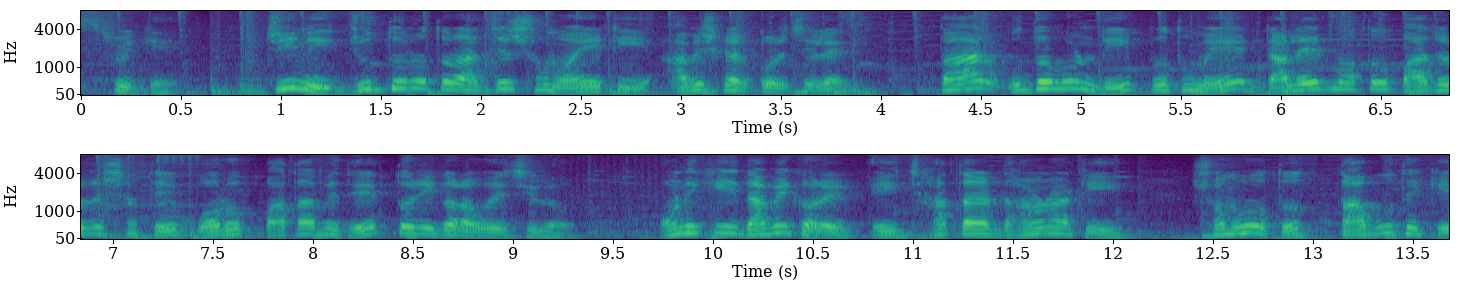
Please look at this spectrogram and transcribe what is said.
স্ত্রীকে। যিনি যুদ্ধরত রাজ্যের সময় এটি আবিষ্কার করেছিলেন। তার উদ্ভাবনটি প্রথমে ডালের মতো পাজরের সাথে বড় পাতা বেঁধে তৈরি করা হয়েছিল। অনেকেই দাবি করেন এই ছাতার ধারণাটি সম্ভবত তাঁবু থেকে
